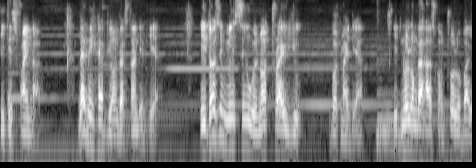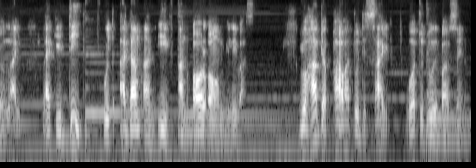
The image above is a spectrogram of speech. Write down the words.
It is final. Let me help you understanding here. It doesn't mean sin will not try you, but my dear, it no longer has control over your life like it did with Adam and Eve and all unbelievers. You have the power to decide what to do about sin.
